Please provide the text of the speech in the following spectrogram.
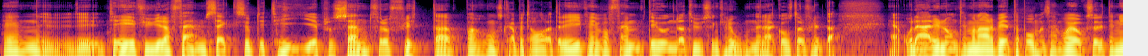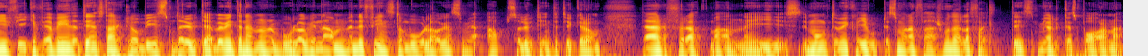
en 3, 4, 5, 6 upp till 10% för att flytta pensionskapitalet. Det kan ju vara 50-100 000 kronor det här kostar att flytta. Eh, och det här är ju någonting man arbetar på, men sen var jag också lite nyfiken för jag vet att det är en stark lobbyism där ute. Jag behöver inte nämna några bolag vid namn, men det finns de bolagen som jag absolut inte tycker om. Därför att man i mångt och mycket har gjort det som en affärsmodell att faktiskt mjölka spararna.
